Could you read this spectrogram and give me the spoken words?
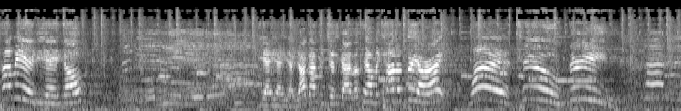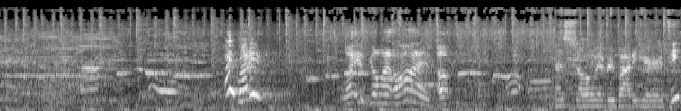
come here, Diego. Yeah, yeah, yeah. Y'all got the gist, guys. Okay, on the count of three, all right? One, show everybody your teeth.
